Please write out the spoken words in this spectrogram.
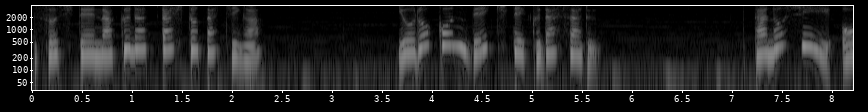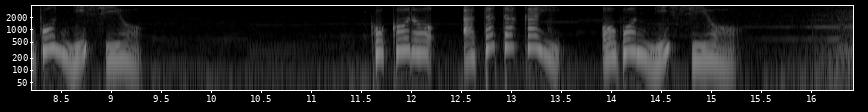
う。そして亡くなった人たちが喜んで来てくださる楽しいお盆にしよう。心温かいお盆にしよう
